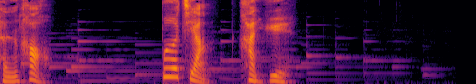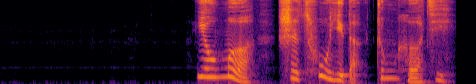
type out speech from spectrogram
陈浩播讲，汉乐。幽默是醋意的中和剂。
